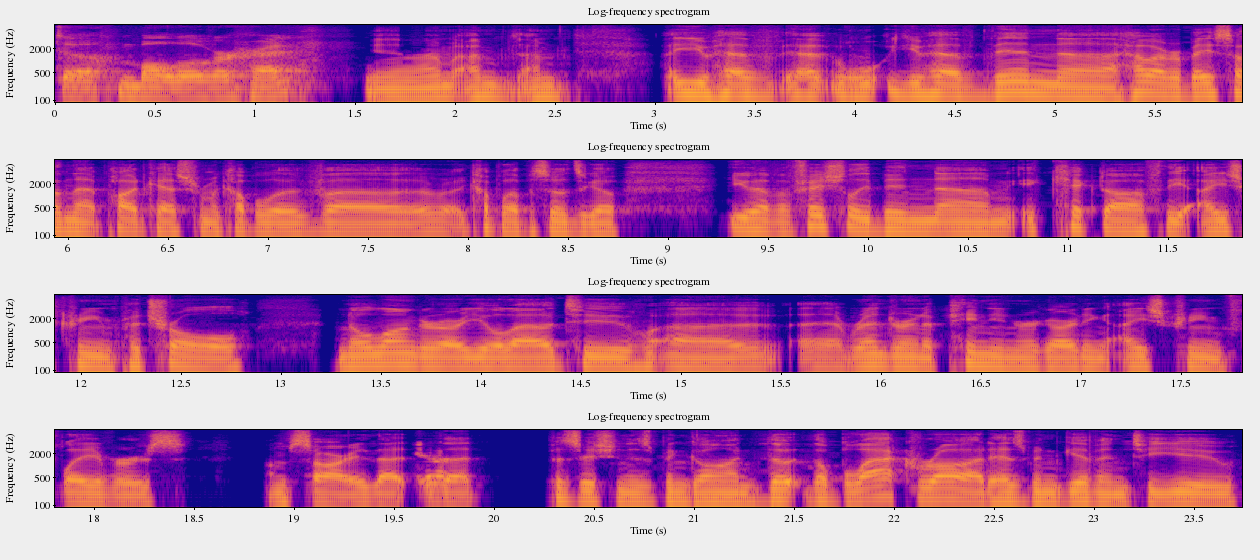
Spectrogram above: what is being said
to mull over, right? Yeah, I'm I'm I'm. You have uh, you have been, uh, however, based on that podcast from a couple of uh, a couple episodes ago, you have officially been um, kicked off the ice cream patrol. No longer are you allowed to uh, uh, render an opinion regarding ice cream flavors. I'm sorry that yeah. that position has been gone. The the black rod has been given to you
